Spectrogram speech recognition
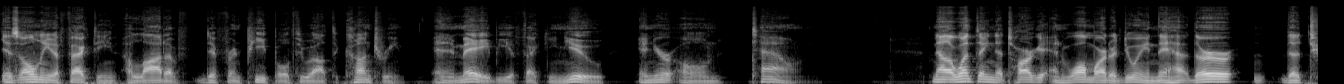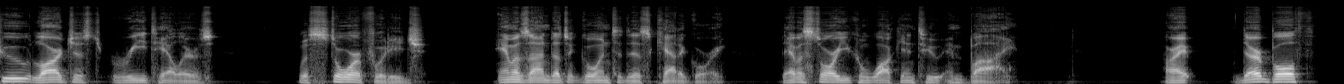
is only affecting a lot of different people throughout the country, and it may be affecting you in your own town. Now, the one thing that Target and Walmart are doing, they have they're the two largest retailers with store footage. Amazon doesn't go into this category. They have a store you can walk into and buy. All right. They're both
